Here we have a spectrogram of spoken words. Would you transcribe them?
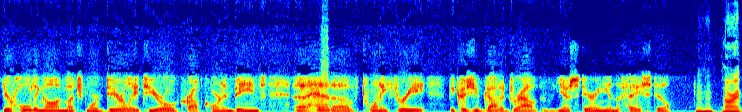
You're holding on much more dearly to your old crop corn and beans ahead of 23 because you've got a drought, you know, staring you in the face still. Mm-hmm. All right.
